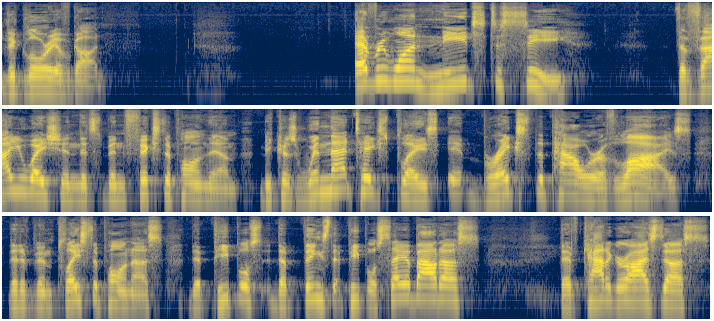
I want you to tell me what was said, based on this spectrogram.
the glory of God. Everyone needs to see the valuation that's been fixed upon them because when that takes place, it breaks the power of lies that have been placed upon us, that people, the things that people say about us, they've categorized us,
